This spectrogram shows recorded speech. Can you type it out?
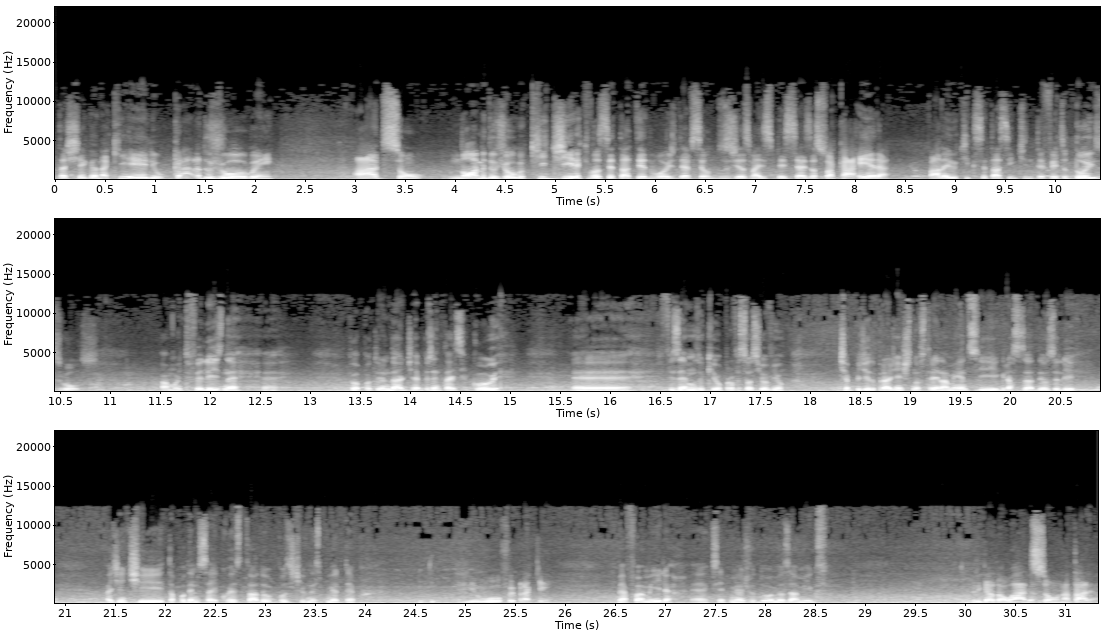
Tá chegando aqui ele, o cara do jogo, hein? Adson, nome do jogo, que dia que você está tendo hoje? Deve ser um dos dias mais especiais da sua carreira. Fala aí o que, que você está sentindo ter feito dois gols. Ah, muito feliz, né? É, pela oportunidade de representar esse clube. É, fizemos o que o professor Silvio tinha pedido para a gente nos treinamentos e graças a Deus ele, a gente está podendo sair com resultado positivo nesse primeiro tempo. E o gol foi para quem? Minha família, é, que sempre me ajudou, meus amigos. Obrigado ao Adson. Natália.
